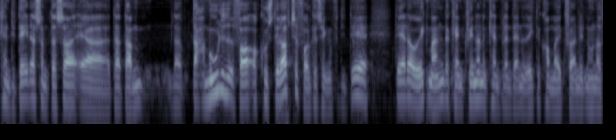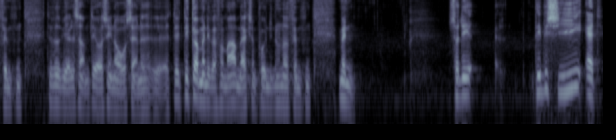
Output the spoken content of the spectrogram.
kandidater, som der så er, der, der, der, der har mulighed for at kunne stille op til Folketinget, fordi det, det er der jo ikke mange, der kan. Kvinderne kan blandt andet ikke, det kommer ikke før 1915, det ved vi alle sammen, det er også en af årsagerne. Øh, det, det gør man i hvert fald meget opmærksom på i 1915. Men så det, det vil sige, at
